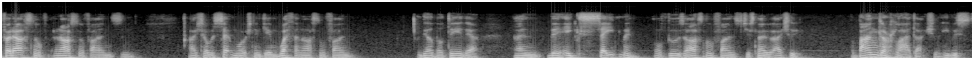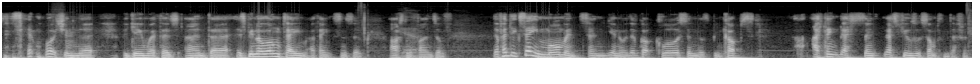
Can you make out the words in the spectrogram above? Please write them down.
for Arsenal and Arsenal fans and Actually, I was sitting watching a game with an Arsenal fan the other day there, and the excitement of those Arsenal fans just now actually a banger lad actually he was watching the, the game with us and uh, it's been a long time I think since the Arsenal yeah. fans have they've had exciting moments and you know they've got close and there's been cups I think this this feels like something different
